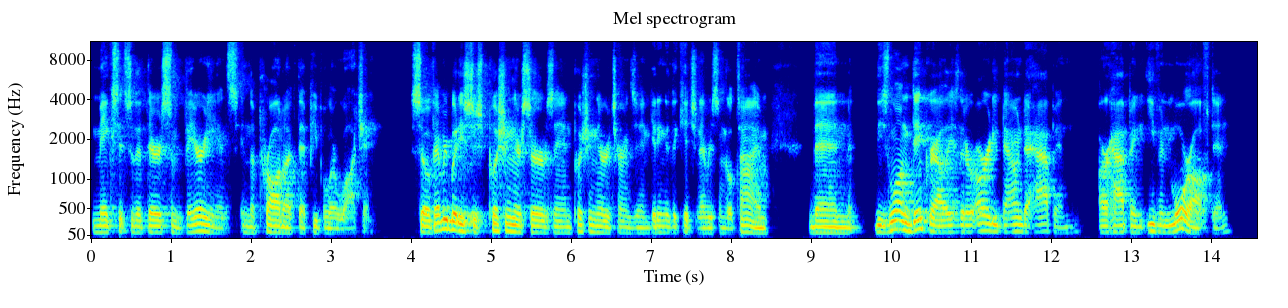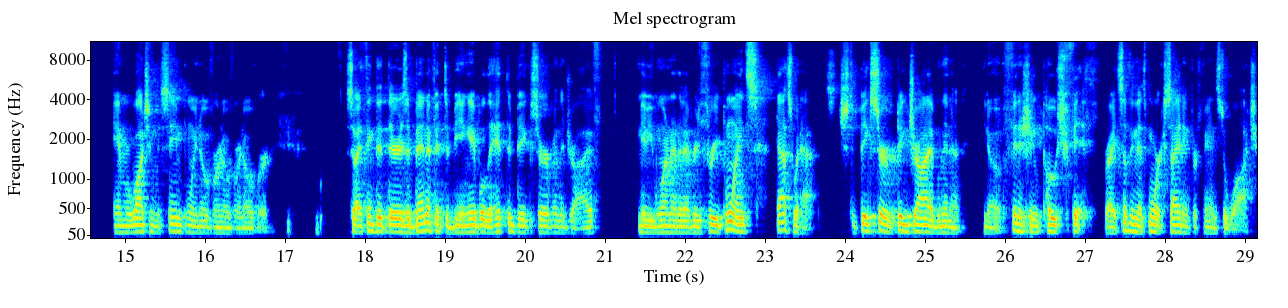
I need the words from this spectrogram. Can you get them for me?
makes it so that there's some variance in the product that people are watching. So if everybody's just pushing their serves in, pushing their returns in, getting to the kitchen every single time, then these long dink rallies that are already bound to happen are happening even more often. And we're watching the same point over and over and over. So I think that there is a benefit to being able to hit the big serve in the drive, maybe one out of every three points. That's what happens. Just a big serve, big drive, and then a you know finishing post fifth, right? Something that's more exciting for fans to watch.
